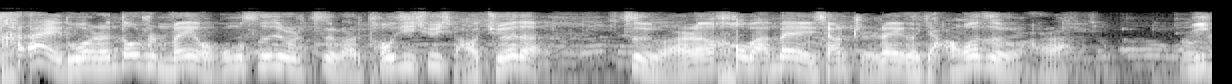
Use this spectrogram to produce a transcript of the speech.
太多人都是没有公司，就是自个儿投机取巧，觉得自个儿的后半辈子想指这个养活自个儿了。你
